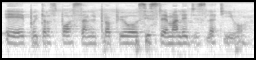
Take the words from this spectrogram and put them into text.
e poi trasposta nel proprio sistema legislativo.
